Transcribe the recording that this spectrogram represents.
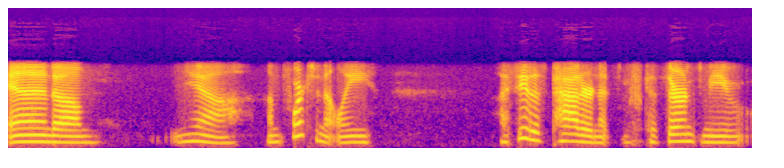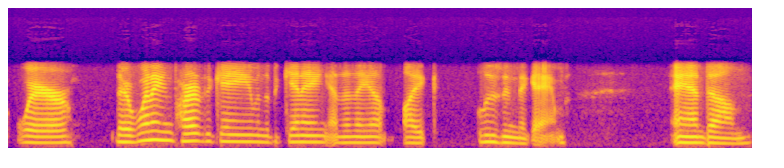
and um, yeah, unfortunately, I see this pattern that concerns me where they're winning part of the game in the beginning, and then they end up like losing the game. And um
